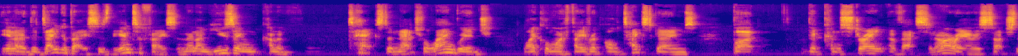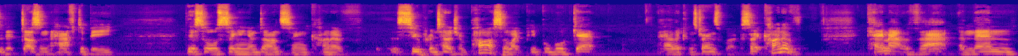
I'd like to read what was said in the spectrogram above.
you know the database as the interface, and then I'm using kind of text and natural language like all my favorite old text games, but the constraint of that scenario is such that it doesn't have to be this all singing and dancing kind of super intelligent parser. Like people will get how the constraints work. So it kind of came out of that, and then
